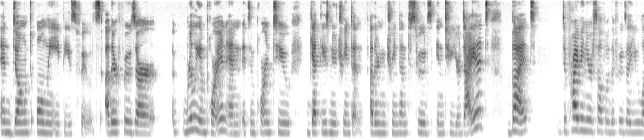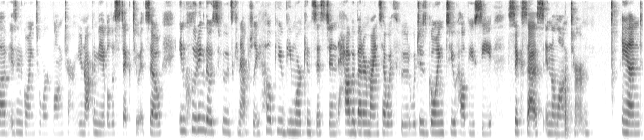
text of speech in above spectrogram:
and don't only eat these foods. Other foods are really important and it's important to get these nutrient and other nutrient dense foods into your diet, but depriving yourself of the foods that you love isn't going to work long term. You're not going to be able to stick to it. So, including those foods can actually help you be more consistent, have a better mindset with food, which is going to help you see success in the long term. And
